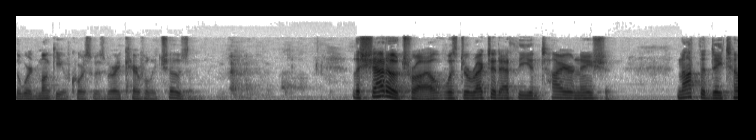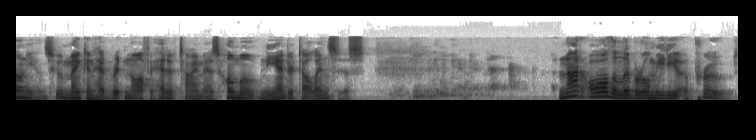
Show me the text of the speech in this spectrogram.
The word monkey, of course, was very carefully chosen. The shadow trial was directed at the entire nation, not the Daytonians, whom Mencken had written off ahead of time as Homo neanderthalensis. Not all the liberal media approved.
